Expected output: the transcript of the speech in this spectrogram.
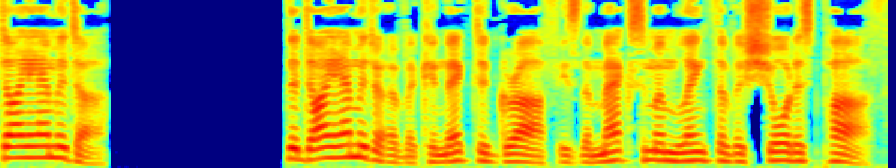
Diameter The diameter of a connected graph is the maximum length of a shortest path.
